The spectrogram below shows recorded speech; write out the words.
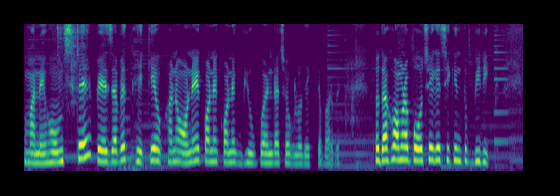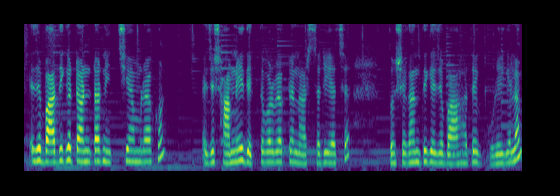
মানে হোমস্টে পেয়ে যাবে, থেকে ওখানে অনেক অনেক অনেক ভিউ পয়েন্ট আছে, ওগুলো দেখতে পারবে। তো দেখো আমরা পৌঁছে গেছি কিন্তু বিরিক এই যে বাদিকে টানটা নিচ্ছি আমরা এখন। এই যে সামনেই দেখতে পারবে একটা নার্সারি আছে। তো সেখান থেকে যে বা হাতে ঘুরে গেলাম।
